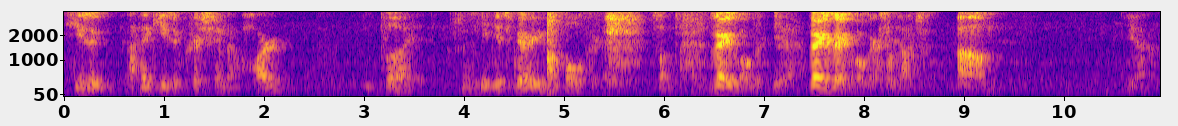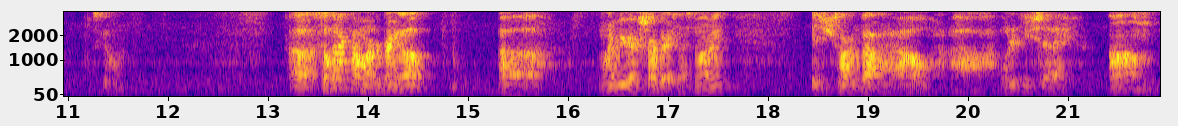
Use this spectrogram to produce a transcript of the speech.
he's a I think he's a Christian at heart, but he gets very vulgar sometimes. Very vulgar. Yeah. Very, very vulgar sometimes. Um, yeah, that's a good one. Uh, something I kind of wanted to bring up, uh, whenever you start your testimony, is you're talking about how, oh, what did you say? Um,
